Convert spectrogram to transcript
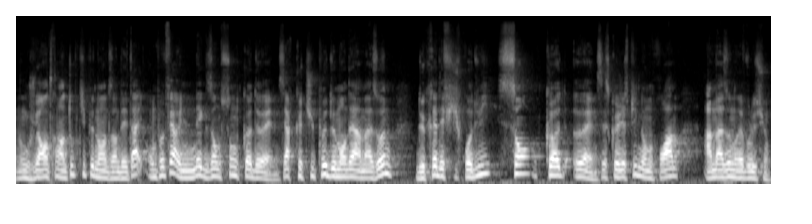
donc je vais rentrer un tout petit peu dans un détail, on peut faire une exemption de code EN. C'est-à-dire que tu peux demander à Amazon de créer des fiches produits sans code EN. C'est ce que j'explique dans mon programme Amazon Révolution.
